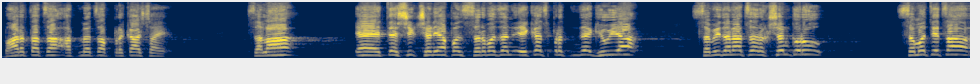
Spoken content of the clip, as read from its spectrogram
भारताचा आत्म्याचा प्रकाश आहे. चला या ऐतिहासिक क्षणी आपण सर्वजण एकच प्रतिज्ञा घेऊया. संविधानाचं रक्षण करू. समतेचा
